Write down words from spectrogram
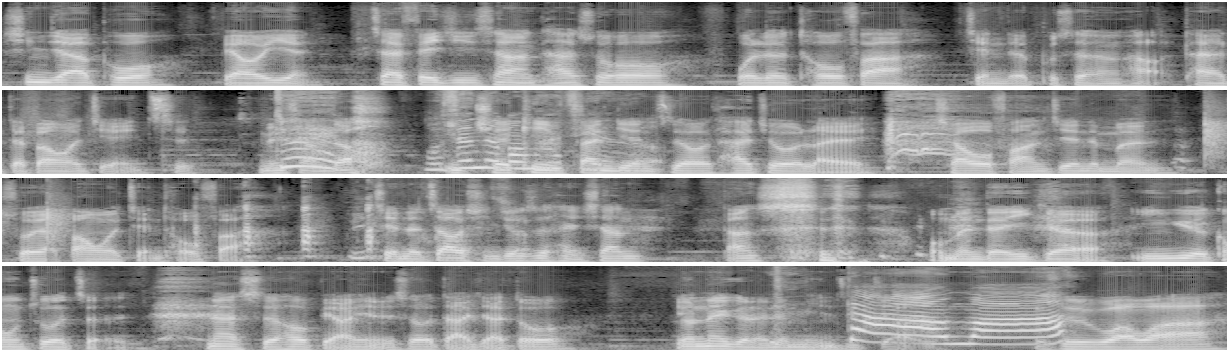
新加坡表演，在飞机上，他说我的头发剪得不是很好，他要再帮我剪一次。没想到一 check in 饭店之后，他就来敲我房间的门，说要帮我剪头发。剪的造型就是很像当时我们的一个音乐工作者。那时候表演的时候，大家都。用那个人的名字叫，就是娃娃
